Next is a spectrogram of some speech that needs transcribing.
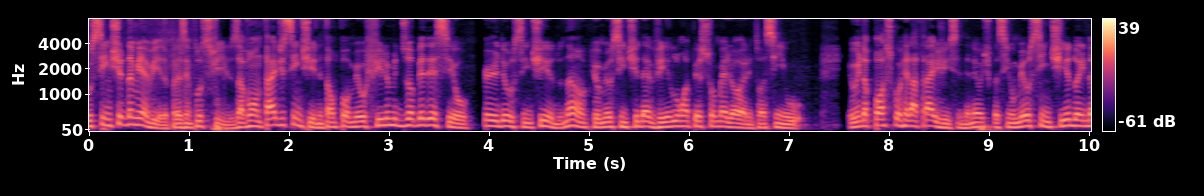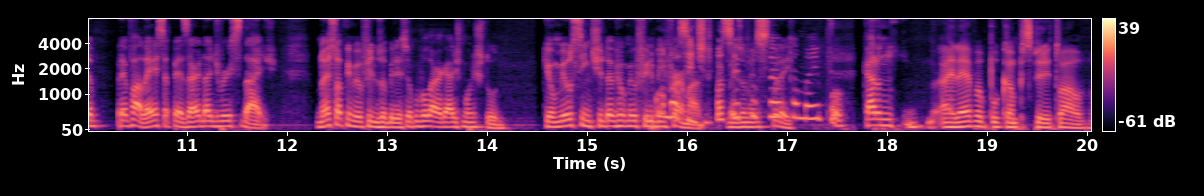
O sentido da minha vida, por exemplo, os filhos. A vontade de sentido. Então, pô, meu filho me desobedeceu. Perdeu o sentido? Não, porque o meu sentido é vê-lo uma pessoa melhor. Então, assim, o- eu ainda posso correr atrás disso, entendeu? Tipo assim, o meu sentido ainda prevalece apesar da adversidade. Não é só porque meu filho desobedeceu que eu vou largar de mão de tudo. Porque o meu sentido é ver o meu filho bem formado. sentido pode ser mais ou pro menos por céu aí. também, pô. Cara, não- Aí leva pro campo espiritual.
